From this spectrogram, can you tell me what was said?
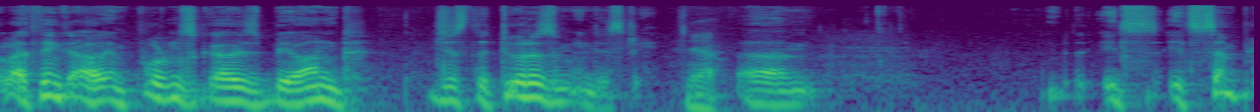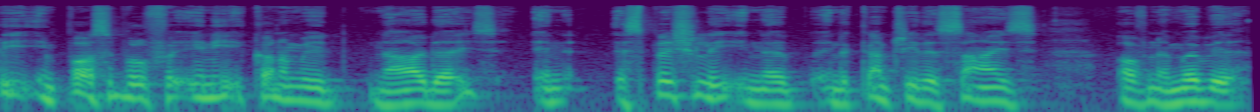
Well, I think our importance goes beyond just the tourism industry. Yeah. Um, it's it's simply impossible for any economy nowadays, and especially in a in a country the size of Namibia,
